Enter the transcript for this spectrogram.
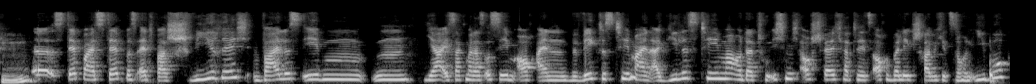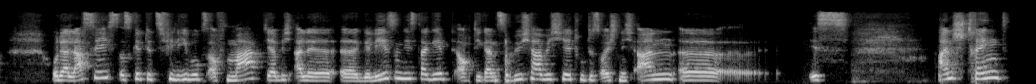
Mhm. Äh, Step by Step ist etwas schwierig, weil es eben, mh, ja, ich sag mal, das ist eben auch ein bewegtes Thema, ein agiles Thema und da tue ich mich auch schwer. Ich hatte jetzt auch überlegt, schreibe ich jetzt noch ein E-Book oder lasse ich es? Es gibt jetzt viele E-Books auf dem Markt, die habe ich alle äh, gelesen, die es da gibt. Auch die ganzen Bücher habe ich hier, tut es euch nicht an. Äh, ist anstrengend,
